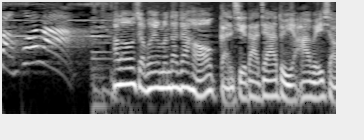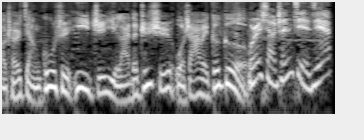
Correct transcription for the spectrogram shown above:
广播啦 Hello，小朋友们，大家好！感谢大家对于阿伟小陈讲故事一直以来的支持，我是阿伟哥哥，我是小陈姐姐。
